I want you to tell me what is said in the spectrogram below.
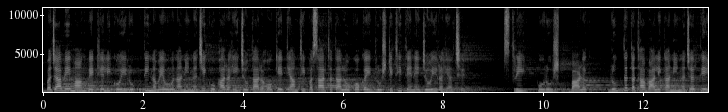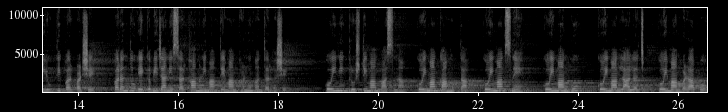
બજા બે માંગ બેઠેલી કોઈ રૂપતી નવેઓનાની નજીક ઊભા રહી જોતા રહો કે ત્યાંથી પસાર થતા લોકો કઈ દૃષ્ટિથી તેને જોઈ રહ્યા છે. સ્ત્રી, પુરુષ, બાળક, વૃદ્ધ તથા બાલિકાની નજર તે યુવતી પર પડશે, પરંતુ એકબીજાની સરખામણીમાં તેમાં ઘણું અંતર હશે. કોઈની દૃષ્ટિમાં વાસના, કોઈમાં કામુકતા, કોઈમાં સ્નેહ, કોઈમાં ભૂખ, કોઈમાં લાલચ, કોઈમાં બળાપો,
